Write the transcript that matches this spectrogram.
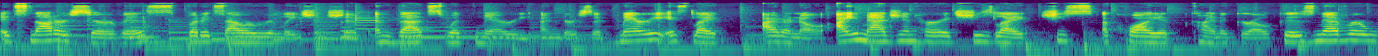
it's not our service, but it's our relationship. And that's what Mary understood. Mary is like, I don't know, I imagine her, she's like, she's a quiet kind of girl because never,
